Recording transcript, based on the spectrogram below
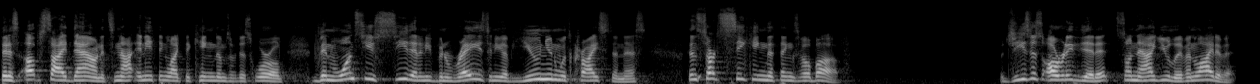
that is upside down, it's not anything like the kingdoms of this world, then once you see that and you've been raised and you have union with Christ in this, then start seeking the things of above. Jesus already did it, so now you live in light of it.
